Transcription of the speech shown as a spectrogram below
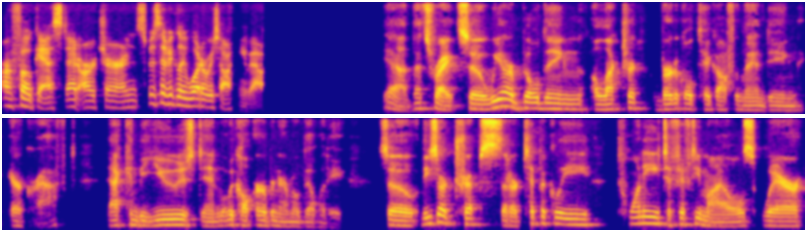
are focused at Archer, and specifically, what are we talking about? Yeah, that's right. So we are building electric vertical takeoff and landing aircraft that can be used in what we call urban air mobility. So these are trips that are typically 20 to 50 miles, where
